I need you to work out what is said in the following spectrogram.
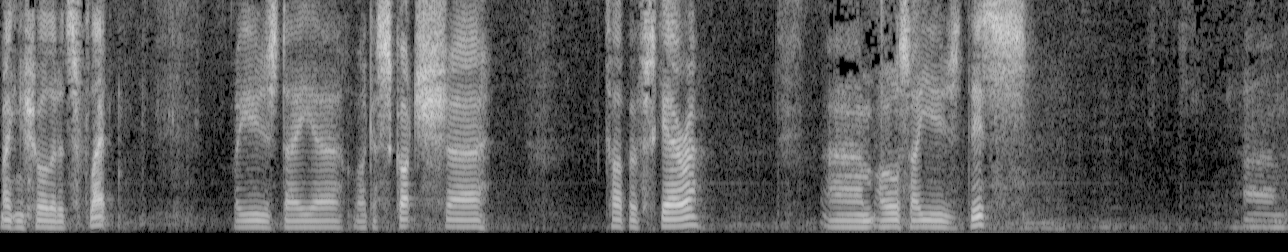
making sure that it's flat. I used a uh, like a Scotch uh, type of scourer. Um, I also used this. Um,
